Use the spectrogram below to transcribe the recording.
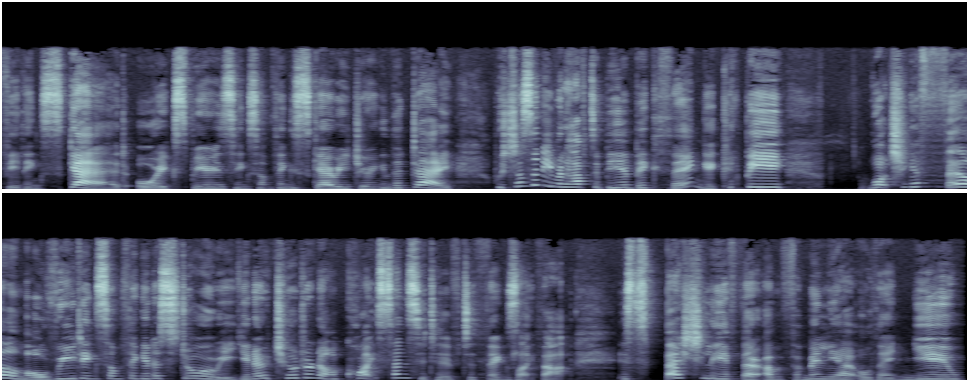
feeling scared or experiencing something scary during the day, which doesn't even have to be a big thing. It could be watching a film or reading something in a story. You know, children are quite sensitive to things like that, especially if they're unfamiliar or they're new.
